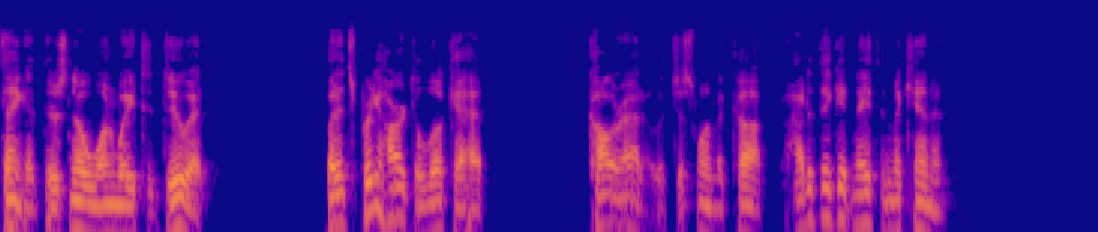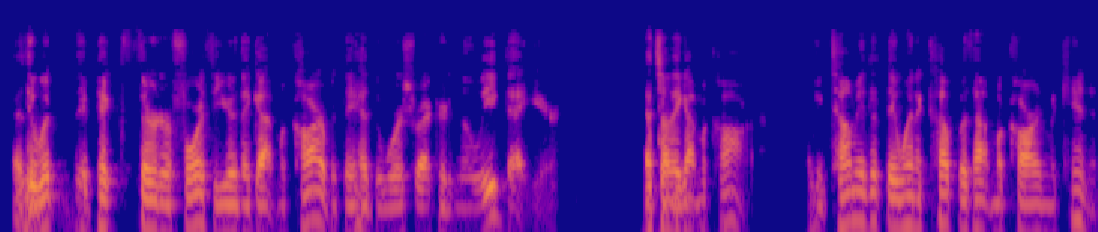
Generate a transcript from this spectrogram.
thing. There's no one way to do it. But it's pretty hard to look at Colorado that just won the cup. How did they get Nathan MacKinnon? Uh, they would they picked third or fourth the year they got Makar, but they had the worst record in the league that year. That's how they got Makar. I mean, tell me that they win a cup without Makar and MacKinnon.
